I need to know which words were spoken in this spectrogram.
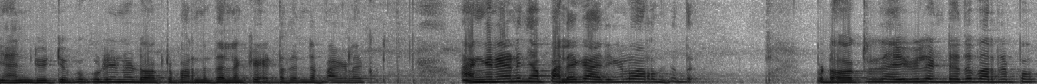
ഞാൻ യൂട്യൂബിൽ കൂടിയാണ് ഡോക്ടർ പറഞ്ഞതെല്ലാം കേട്ടത് എന്റെ മകളെ കുറിച്ച്. അങ്ങനെയാണ് ഞാൻ പല കാര്യങ്ങളും അറിഞ്ഞത്. ഇപ്പോൾ ഡോക്ടർ ലൈവിലുണ്ടെന്ന് പറഞ്ഞപ്പോൾ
